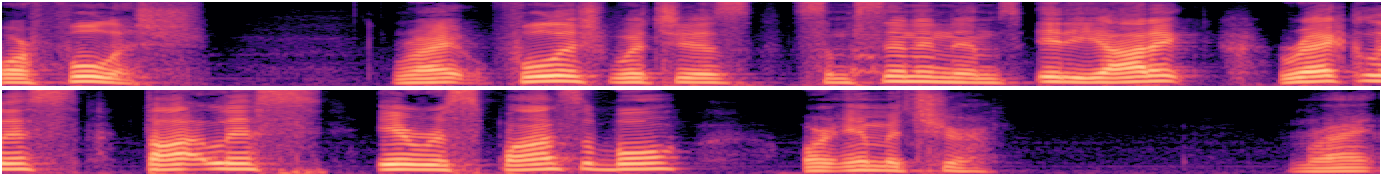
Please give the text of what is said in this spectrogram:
or foolish, right? Foolish, which is some synonyms idiotic, reckless, thoughtless, irresponsible, or immature, right?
